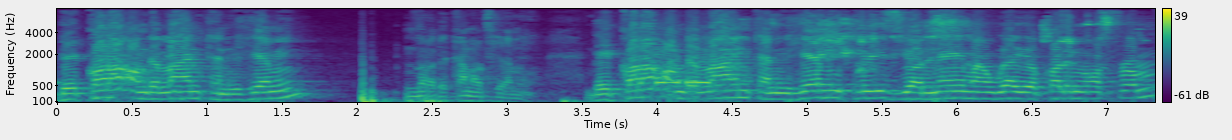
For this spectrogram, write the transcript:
The caller on the line, can you hear me? No, they cannot hear me. The caller on the line, can you hear me, please? Your name and where you're calling us from?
